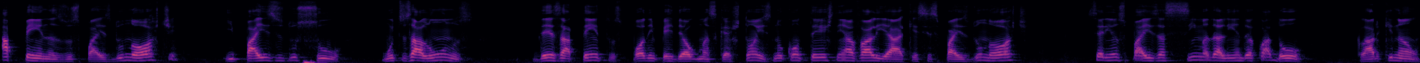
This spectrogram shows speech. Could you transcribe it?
apenas os países do norte e países do sul. Muitos alunos desatentos podem perder algumas questões no contexto em avaliar que esses países do norte seriam os países acima da linha do Equador. Claro que não.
